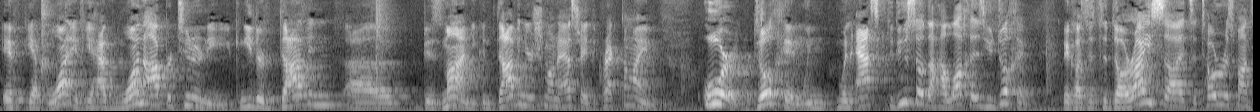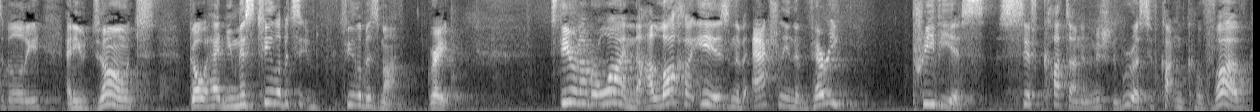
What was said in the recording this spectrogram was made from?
If you have one, if you have one opportunity, you can either daven uh, bisman, you can daven your shemona esrei at the correct time, or duchen, when, when asked to do so, the halacha is you duchen. Because it's a daraisa, it's a Torah responsibility, and you don't go ahead and you miss tefillah, tefillah. Great. Steer number one, the halacha is, the, actually in the very previous Sif Katan in the Mishnah Brura, Sif Katan Kovav,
